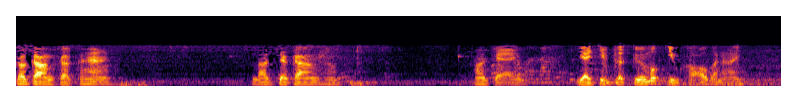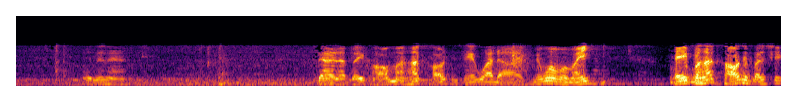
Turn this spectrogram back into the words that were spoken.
Có con cực ha. Lo cho con không? Thôi kệ. Giờ chịu cực chưa mất chịu khổ bà nội. Đây nữa nè đời là bị khổ mà hết khổ thì sẽ qua đời. Đúng không bà Mỹ thiệt mà hết khổ thì bà sẽ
